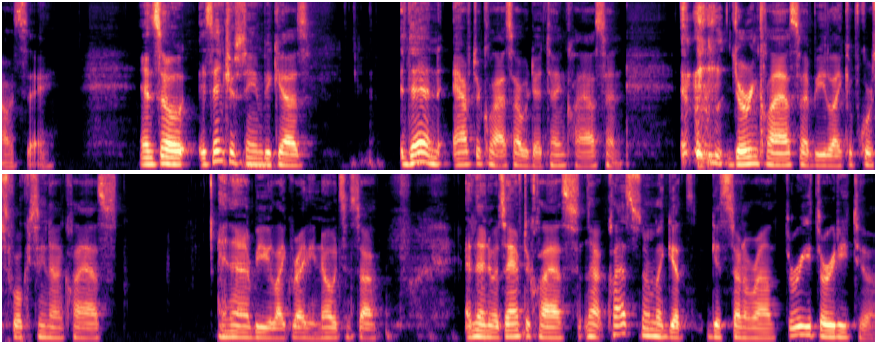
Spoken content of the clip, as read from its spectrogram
I would say. And so it's interesting because then after class, I would attend class and during class, I'd be like, of course, focusing on class, and then I'd be like writing notes and stuff. And then it was after class. Now class normally gets gets done around three thirty to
